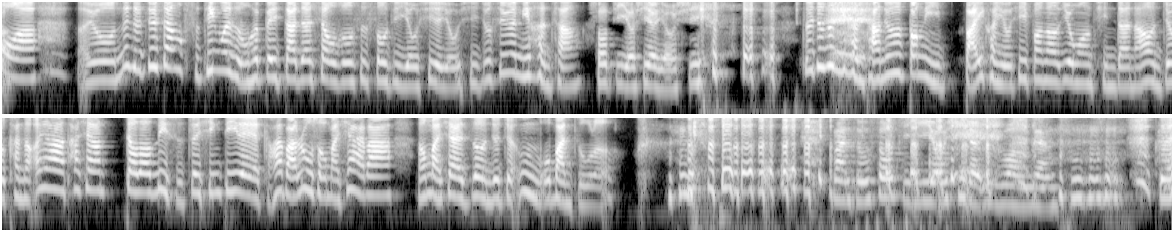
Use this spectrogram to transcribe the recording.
有啊，哎呦，那个就像 Steam 为什么会被大家笑说是收集游戏的游戏，就是因为你很长收集游戏的游戏。对，就是你很长就是帮你把一款游戏放到愿望清单，然后你就看到，哎呀，它现在掉到历史最新低嘞，赶快把它入手买下来吧。然后买下来之后，你就觉得，嗯，我满足了。满足收集游戏的欲望，这样对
